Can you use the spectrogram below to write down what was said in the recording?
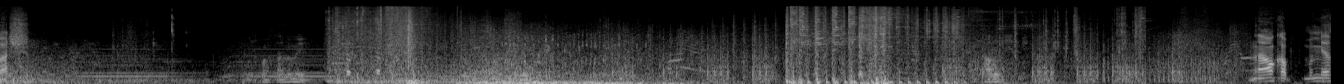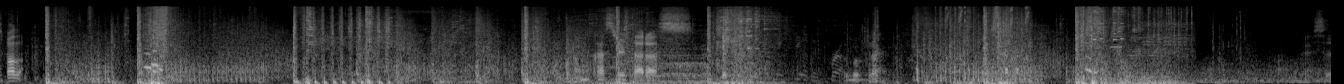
embaixo. Vou cortar no meio. Alô. Não, acabou minhas balas. Nunca acertarás. Eu vou crack. Essa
